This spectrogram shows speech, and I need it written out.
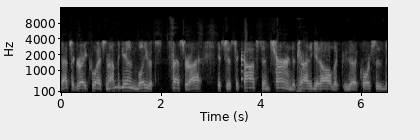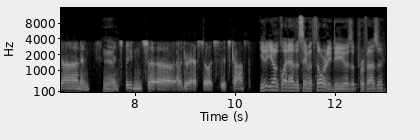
That's a great question. I'm beginning to believe it's professor. I, it's just a constant churn to try to get all the, the courses done and yeah. and students uh, addressed. So it's it's constant. You you don't quite have the same authority, do you, as a professor?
